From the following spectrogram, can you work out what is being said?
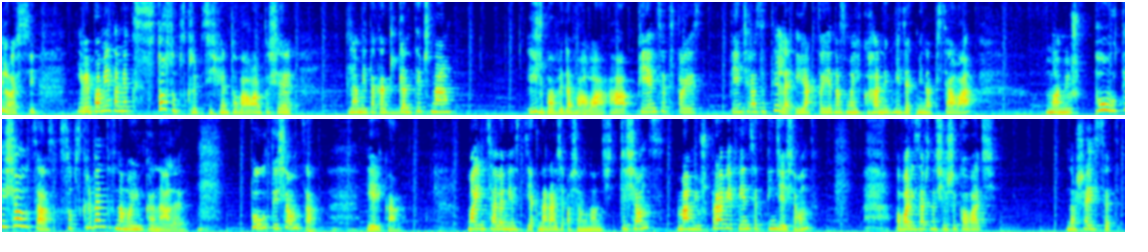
ilość. Nie wiem, pamiętam jak 100 subskrypcji świętowałam. To się dla mnie taka gigantyczna liczba wydawała, a 500 to jest 5 razy tyle. I jak to jedna z moich kochanych widzek mi napisała, mam już pół tysiąca subskrybentów na moim kanale. Pół tysiąca. Jejka. Moim celem jest jak na razie osiągnąć 1000. Mam już prawie 550. Powoli zacznę się szykować na 600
